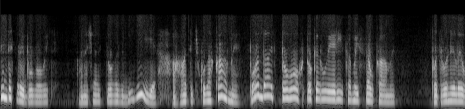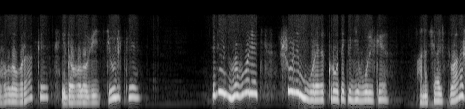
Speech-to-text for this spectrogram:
він десь рибу ловить. А начальство аж бідіє, а гатить кулаками. Подать того, хто керує ріками й ставками. Подзвонили в головраки і до голові тюльки. Він, говорять, шури-мури крутить у дівульки. А начальство аж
